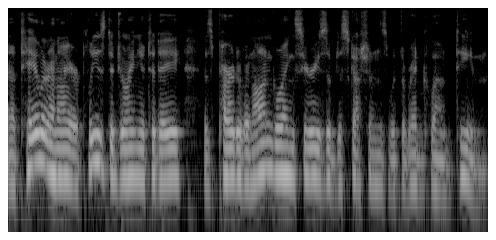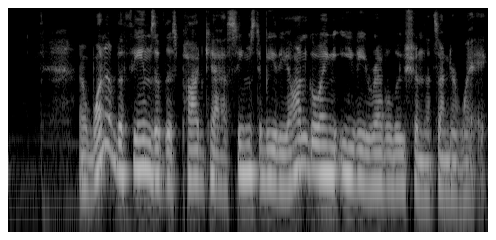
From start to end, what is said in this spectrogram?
Now, Taylor and I are pleased to join you today as part of an ongoing series of discussions with the Red Cloud team. Now, one of the themes of this podcast seems to be the ongoing EV revolution that's underway.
